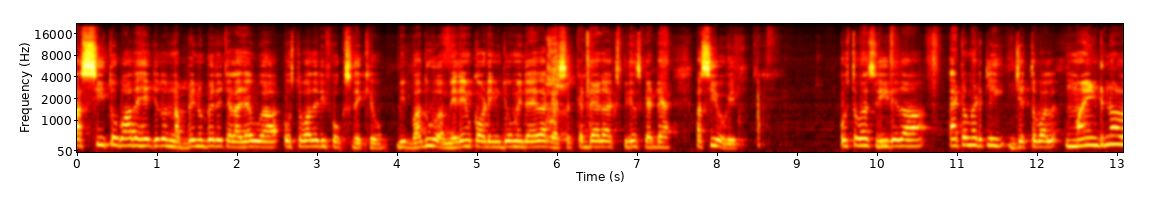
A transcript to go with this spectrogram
80 ਤੋਂ ਬਾਅਦ ਇਹ ਜਦੋਂ 90 90 ਤੇ ਚਲਾ ਜਾਊਗਾ, ਉਸ ਤੋਂ ਬਾਅਦ ਇਹਦੀ ਫੋਕਸ ਦੇਖਿਓ, ਵੀ ਵਧੂਗਾ ਮੇਰੇ ਅਕੋਰਡਿੰਗ ਜੋ ਮੈਂ ਇਹਦਾ ਗੈਸ ਕੱਢਿਆ ਦਾ ਐਕਸਪੀਰੀਅੰਸ ਕੱਢਿਆ 80 ਹੋ ਗਏ। ਉਸ ਤੋਂ ਬਾਅਦ ਸਰੀਰ ਇਹਦਾ ਆਟੋਮੈਟਿਕਲੀ ਜਿੱਤ ਵੱਲ ਮਾਈਂਡ ਨਾਲ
